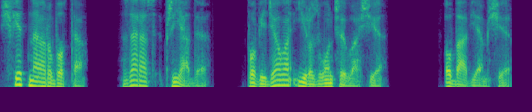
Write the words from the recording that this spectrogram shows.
Świetna robota. Zaraz przyjadę. Powiedziała i rozłączyła się. Obawiam się,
